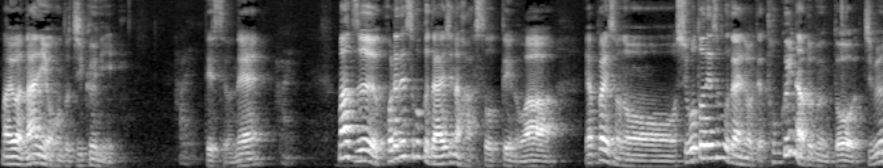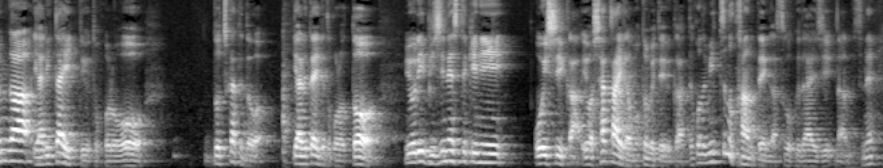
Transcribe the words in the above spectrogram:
まあ要は何を本当軸にはい。ですよね。はい。まずこれですごく大事な発想っていうのはやっぱりその仕事ですごく大事なのって得意な部分と自分がやりたいっていうところをどっちかっていうとやりたいってところとよりビジネス的に美味しいか要は社会が求めているかってこの3つの観点がすごく大事なんですね。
